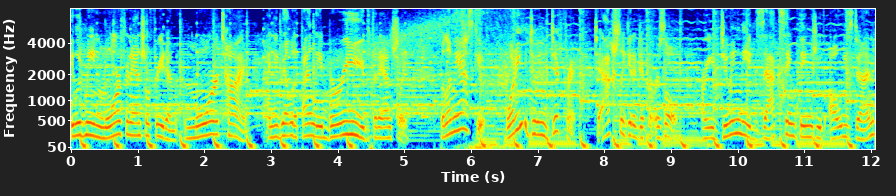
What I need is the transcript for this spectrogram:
It would mean more financial freedom, more time, and you'd be able to finally breathe financially. But let me ask you, what are you doing different to actually get a different result? Are you doing the exact same things you've always done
